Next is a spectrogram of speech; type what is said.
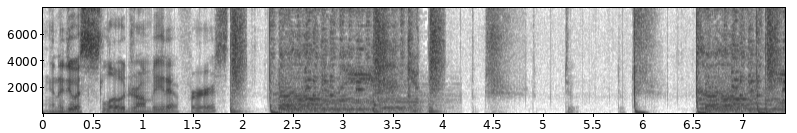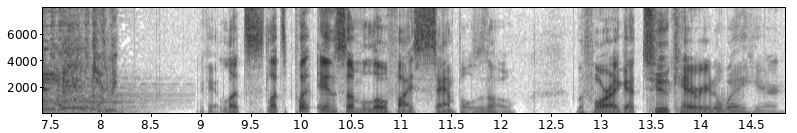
I'm gonna do a slow drum beat at first. Okay, let's let's put in some lo-fi samples though before I get too carried away here.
